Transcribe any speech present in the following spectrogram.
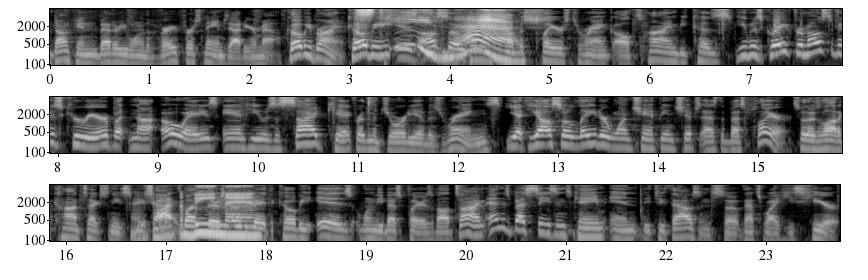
Duncan better be one of the very first names out of your mouth. Kobe Bryant. Kobe Steve is also Nash. one of the toughest players to rank all time because he was great for most of his career, but not always, and he was a sidekick for the majority of his rings. Yet he also later won championships as the best player. So there's a lot of context needs to be applied. But B, there's man. no debate that Kobe is one of the best players of all time, and his best seasons came in the 2000s, so that's why he's here.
